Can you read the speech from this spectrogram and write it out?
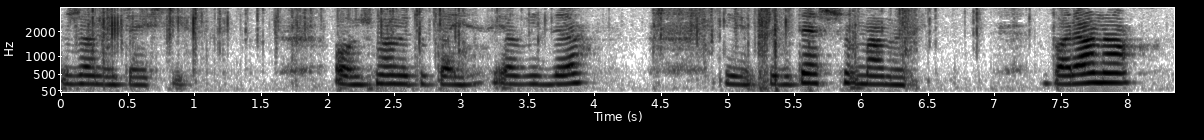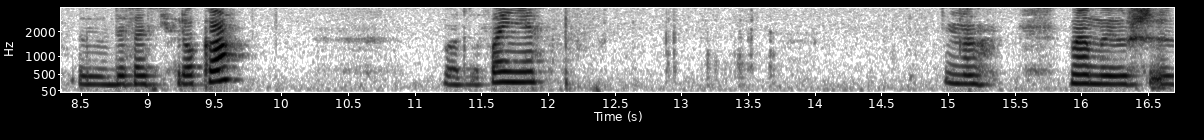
żadnej części. O, już mamy tutaj, ja widzę, nie wiem, czy wy też mamy Varana, y, Defensive Rocka. Bardzo fajnie. No, mamy już y,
